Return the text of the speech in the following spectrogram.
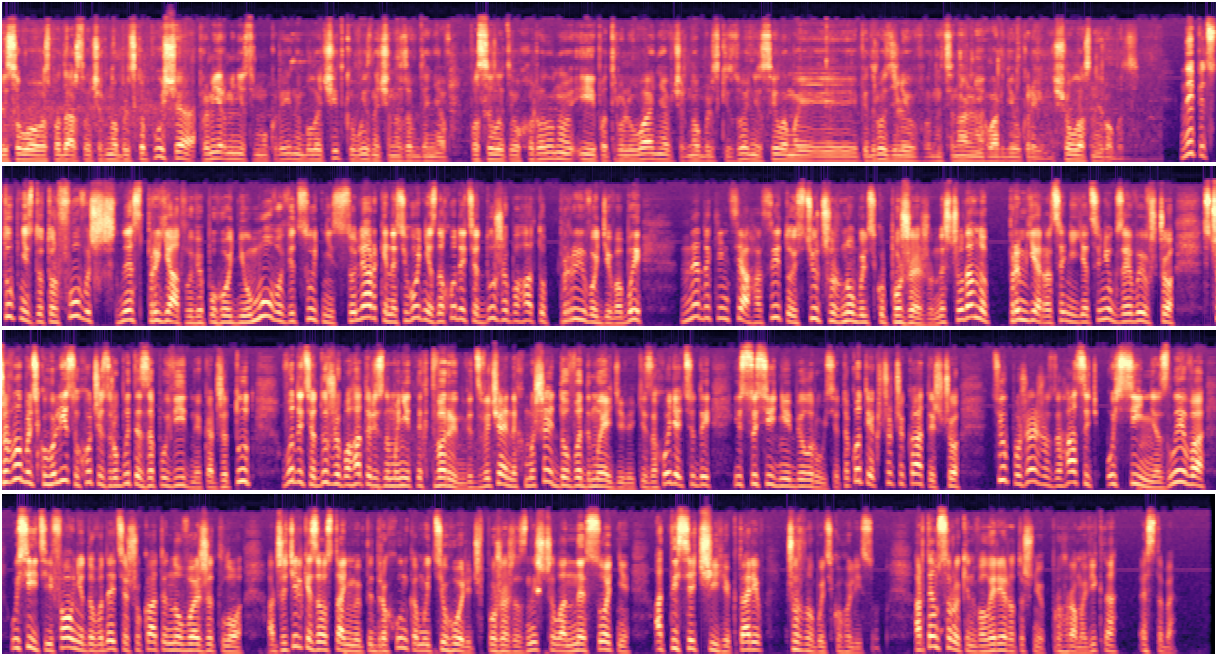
лісового господарства Чорнобильська пуща. Прем'єр-міністром України було чітко визначено завдання посилити охорону і патрулювання в Чорнобильській зоні силами е, підрозділів Національної гвардії України. Що власне робиться. Непідступність до торфовищ, несприятливі погодні умови, відсутність солярки. На сьогодні знаходиться дуже багато приводів, аби не до кінця гасити ось цю чорнобильську пожежу. Нещодавно прем'єр Арсеній Яценюк заявив, що з Чорнобильського лісу хоче зробити заповідник, адже тут водиться дуже багато різноманітних тварин від звичайних мишей до ведмедів, які заходять сюди із сусідньої Білорусі. Так от, якщо чекати, що цю пожежу загасить осіння злива, усій цій фауні доведеться шукати нове житло. Адже тільки за останніми підрахунками цьогоріч пожежа знищила не сотні, а тисячі гектарів Чорнобильського лісу. Артем Сорокін, Валерій Ратушнюк, програма Вікна СТБ.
